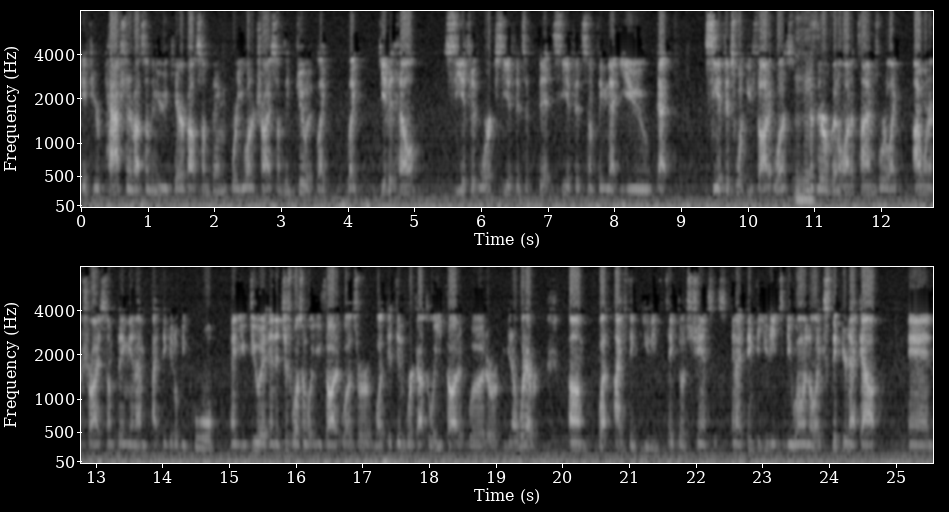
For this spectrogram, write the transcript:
if you're passionate about something or you care about something or you want to try something, do it. Like like give it hell, see if it works, see if it's a fit, see if it's something that you that see if it's what you thought it was. Mhm. Because there have been a lot of times where like I want to try something and I'm, I think it'll be cool, and you do it and it just wasn't what you thought it was, or what it didn't work out the way you thought it would, or you know whatever. Um, but I think you need to take those chances, and I think that you need to be willing to like stick your neck out. And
